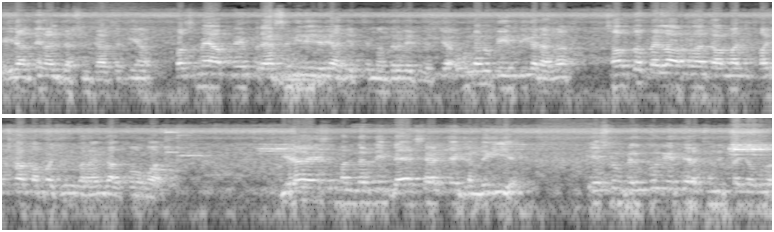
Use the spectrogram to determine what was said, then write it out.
ਇਰਾਦੇ ਨਾਲ ਦਰਸ਼ਨ ਕਰ ਸਕੇ ਹਾਂ। ਬਸ ਮੈਂ ਆਪਣੇ ਪ੍ਰੈਸ ਵੀਰੇ ਜਿਹੜੇ ਅੱਜ ਇੱਥੇ ਮੰਦਿਰ ਵਿੱਚ ਬੈਠੇ ਉਹਨਾਂ ਨੂੰ ਬੇਨਤੀ ਕਰਾਂਗਾ, ਸਭ ਤੋਂ ਪਹਿਲਾਂ ਆਪਣਾ ਕੰਮ ਅੱਜ ਫਸਟ ਕੰਮ ਆਪਾਂ ਸ਼ੁਰੂ ਕਰਾਂਗੇ, ਗੱਲ ਤੋਂ ਬਾਅਦ। ਜਿਹੜਾ ਇਸ ਮੰਦਿਰ ਦੀ ਬੈਕ ਸਾਈਡ ਤੇ ਗੰਦਗੀ ਹੈ, ਇਸ ਨੂੰ ਬਿਲਕੁਲ ਵੀ ਇੱਥੇ ਰੱਖਣ ਦਿੱਤਾ ਜਾਊਗਾ।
